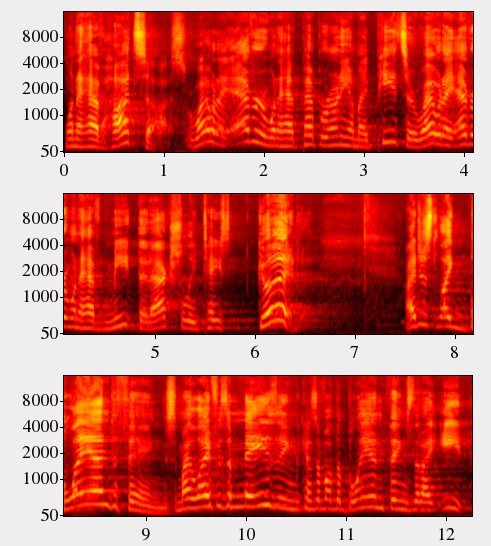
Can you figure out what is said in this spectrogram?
want to have hot sauce? Or why would I ever want to have pepperoni on my pizza? Or why would I ever want to have meat that actually tastes good? I just like bland things. My life is amazing because of all the bland things that I eat.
